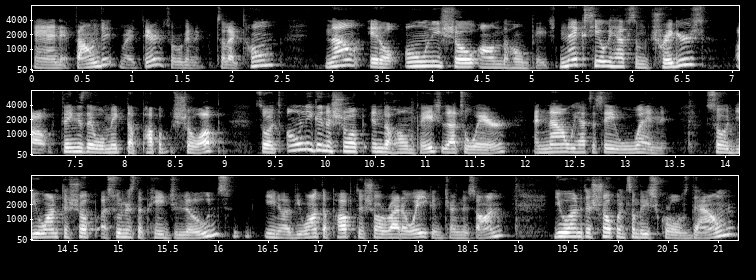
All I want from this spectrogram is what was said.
and it found it right there. So we're gonna select home. Now it'll only show on the homepage. Next here we have some triggers, uh, things that will make the pop-up show up. So it's only gonna show up in the homepage, that's where. And now we have to say when. So do you want to show up as soon as the page loads? You know, if you want the pop-up to show right away, you can turn this on. You want it to show up when somebody scrolls down.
